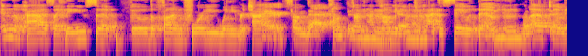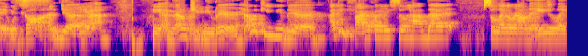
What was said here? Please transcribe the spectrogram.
in the past, like they used to build a fund for you when you retire From that company. from that Mhm, company, but you had to stay with them. And if you left them, it was gone. Yeah. Yeah. Yeah. And that'll keep you there. That would keep you there. Yeah. I think firefighters still have that. So like around the age of like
